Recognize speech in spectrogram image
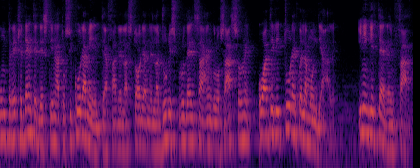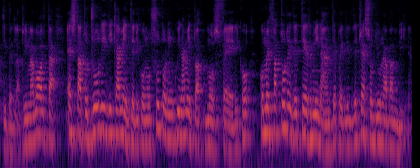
un precedente destinato sicuramente a fare la storia nella giurisprudenza anglosassone o addirittura in quella mondiale. In Inghilterra, infatti, per la prima volta è stato giuridicamente riconosciuto l'inquinamento atmosferico come fattore determinante per il decesso di una bambina.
